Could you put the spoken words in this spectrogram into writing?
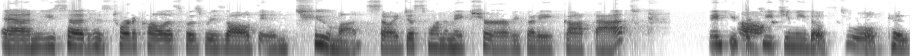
and you said his torticollis was resolved in two months. So I just want to make sure everybody got that. Thank you for oh. teaching me those tools, because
